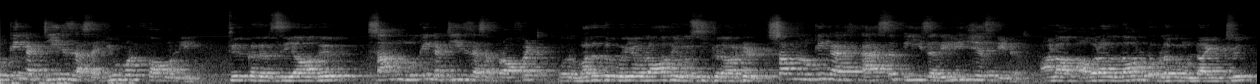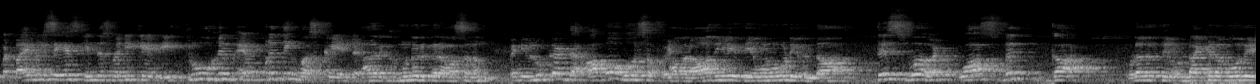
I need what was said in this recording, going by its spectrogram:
looking at Jesus as a human form only. தீர்க்கதரிசியாக Some looking at Jesus as a prophet. ஒரு மதத்துக்குரியவராக யோசிக்கிறார்கள் Some looking at as if he is a religious leader. ஆனால் அவரால் தான் இந்த உலகம் உண்டாயிற்று But Bible says in this very clearly, through him everything was created. அதற்கு முன் இருக்கிற வசனம் When you look at the above verse of it, அவர் ஆதியிலே தேவனோடு இருந்தார் this word was with God. உலகத்தை உண்டாக்கின போதே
